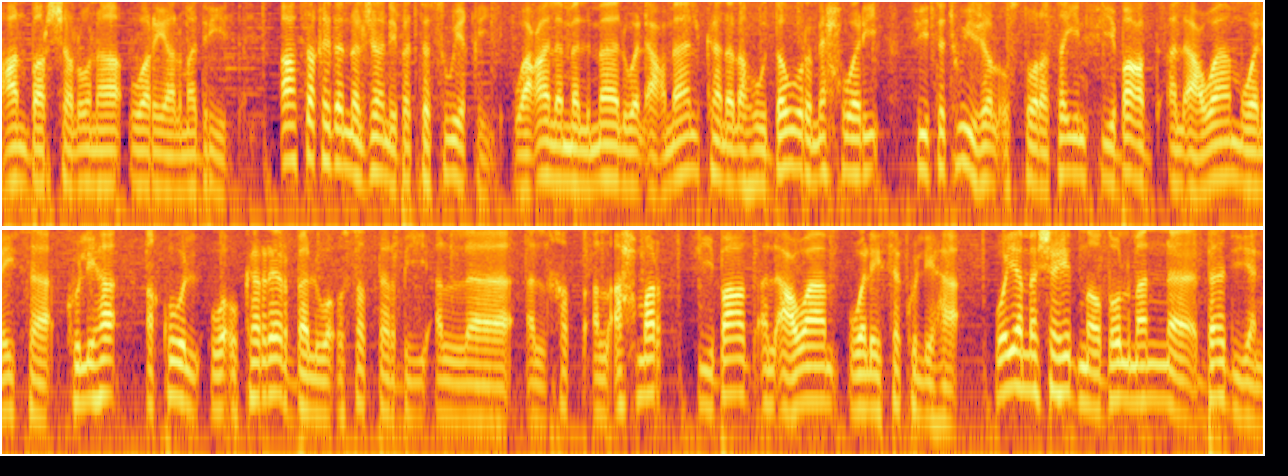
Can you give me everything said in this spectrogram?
عن برشلونة وريال مدريد. أعتقد أن الجانب التسويقي وعالم المال والأعمال كان له دور محوري في تتويج الأسطورتين في بعض الأعوام وليس كلها. أقول وأكرر بل وأسطر بالخط الأحمر في بعض الأعوام وليس كلها. وياما شهدنا ظلما باديا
